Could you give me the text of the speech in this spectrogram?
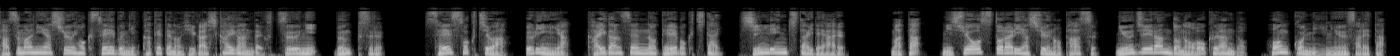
タスマニア州北西部にかけての東海岸で普通に分布する。生息地は、ウリンや海岸線の低木地帯、森林地帯である。また、西オーストラリア州のパース、ニュージーランドのオークランド、香港に輸入された。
